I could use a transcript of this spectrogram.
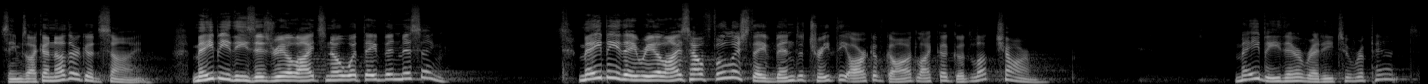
Seems like another good sign. Maybe these Israelites know what they've been missing. Maybe they realize how foolish they've been to treat the ark of God like a good luck charm. Maybe they're ready to repent.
